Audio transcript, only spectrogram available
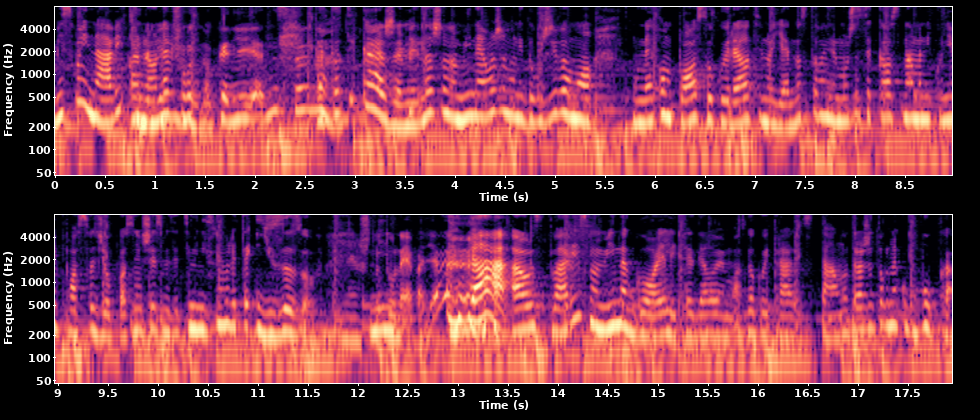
Mi smo i navikli na one... A čudno kad je jednostavno. Pa to ti kažem. Znaš, ono, mi ne možemo ni da uživamo u nekom poslu koji je relativno jednostavan, jer možda se kao s nama niko nije posvađao u poslednjih šest meseci, mi nismo imali taj izazov. Nešto mi... tu ne valja. da, a u stvari smo mi nagojili te delove mozga koji tra... stalno traže tog nekog buka,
